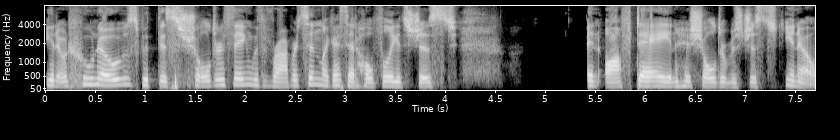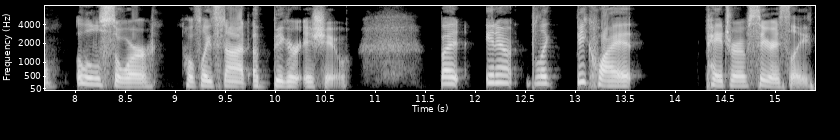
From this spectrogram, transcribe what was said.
You know, who knows with this shoulder thing with Robertson? Like I said, hopefully it's just an off day and his shoulder was just, you know, a little sore, Hopefully, it's not a bigger issue. But, you know, like, be quiet, Pedro. Seriously,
